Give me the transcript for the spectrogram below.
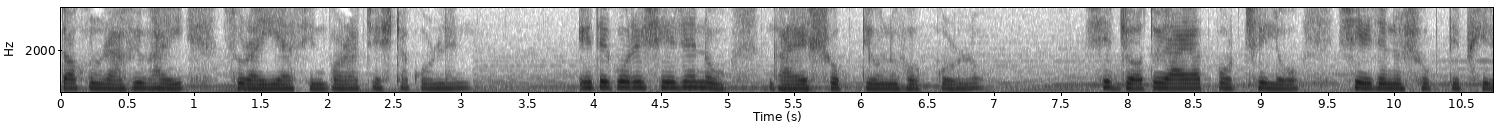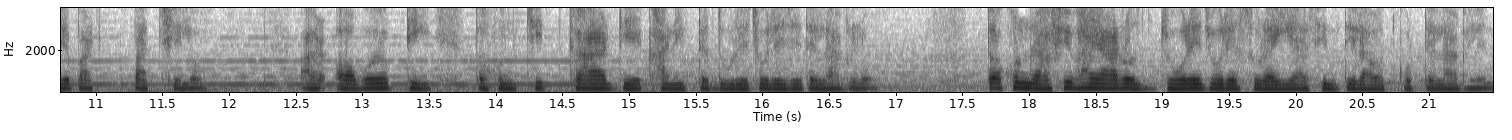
তখন রাফি ভাই সুরাই ইয়াসিন পড়ার চেষ্টা করলেন। এতে করে সে যেন গায়ের শক্তি অনুভব করল। সে যতই আয়াত পড়ছিল, সে যেন শক্তি ফিরে পাচ্ছিল। আর অবয়বটি তখন চিৎকার দিয়ে খানিকটা দূরে চলে যেতে লাগল। তখন রাফি ভাই আরও জোরে জোরে সুরাই ইয়াসিন তেলাওয়াত করতে লাগলেন।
